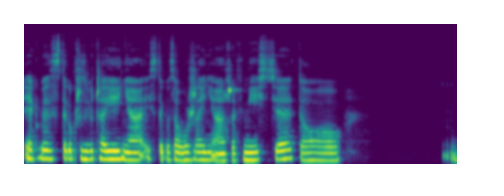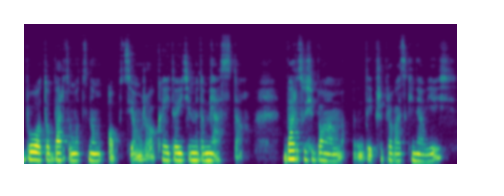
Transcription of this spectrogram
jakby z tego przyzwyczajenia i z tego założenia, że w mieście to było to bardzo mocną opcją, że okej, okay, to idziemy do miasta. Bardzo się bałam tej przeprowadzki na wieś.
